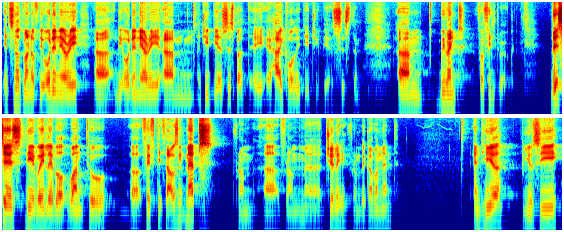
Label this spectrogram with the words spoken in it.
it's not one of the ordinary, uh, the ordinary um, GPSs, but a, a, high quality GPS system um, we went for field work. This is the available 1 to uh, 50,000 maps from, uh, from uh, Chile, from the government. And here you see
